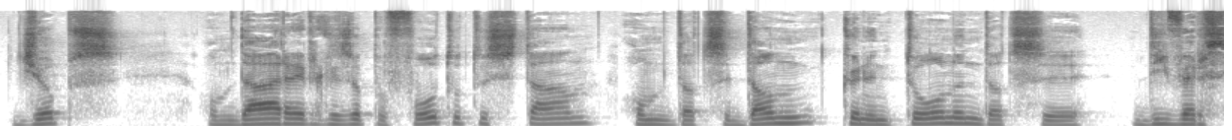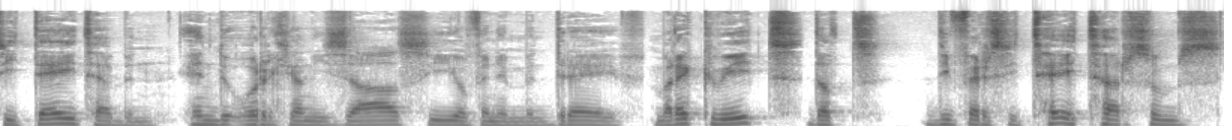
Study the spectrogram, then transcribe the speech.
jobs, om daar ergens op een foto te staan, omdat ze dan kunnen tonen dat ze diversiteit hebben in de organisatie of in een bedrijf. Maar ik weet dat diversiteit daar soms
